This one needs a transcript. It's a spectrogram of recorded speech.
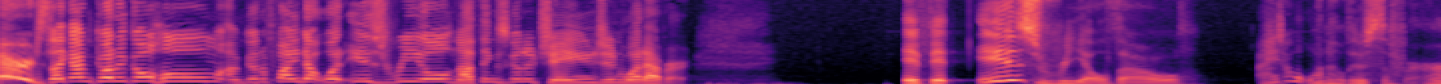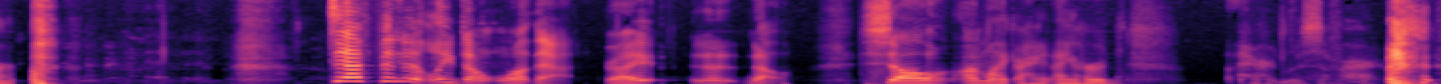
cares? Like I'm going to go home, I'm going to find out what is real, nothing's going to change and whatever. If it is real though, I don't want a Lucifer. Definitely don't want that, right? Uh, no. So I'm like, all right, I heard I heard Lucifer.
